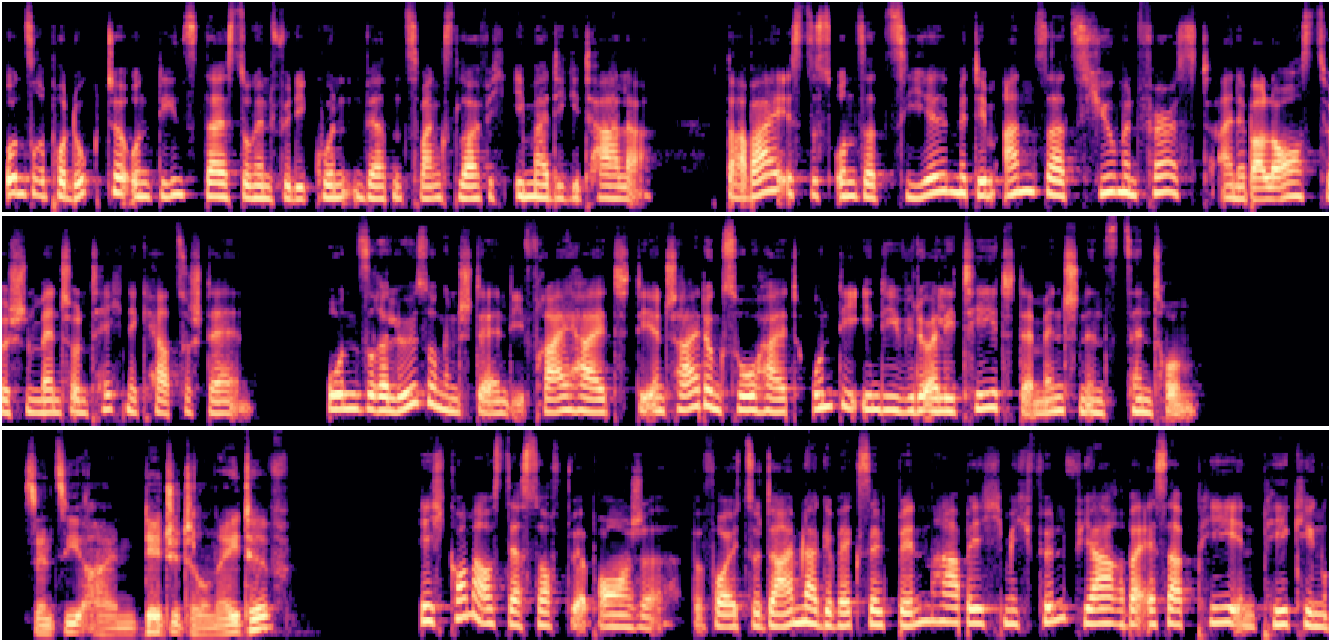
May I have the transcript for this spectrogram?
Unsere Produkte und Dienstleistungen für die Kunden werden zwangsläufig immer digitaler. Dabei ist es unser Ziel, mit dem Ansatz Human First eine Balance zwischen Mensch und Technik herzustellen. Unsere Lösungen stellen die Freiheit, die Entscheidungshoheit und die Individualität der Menschen ins Zentrum. Sind Sie ein Digital Native? Ich komme aus der Softwarebranche. Bevor ich zu Daimler gewechselt bin, habe ich mich fünf Jahre bei SAP in Peking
